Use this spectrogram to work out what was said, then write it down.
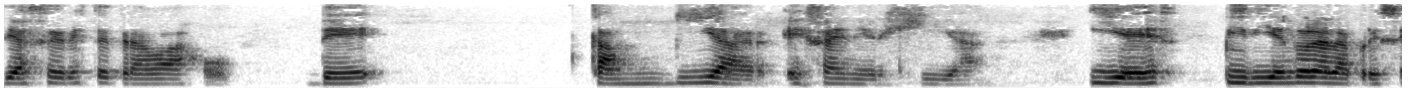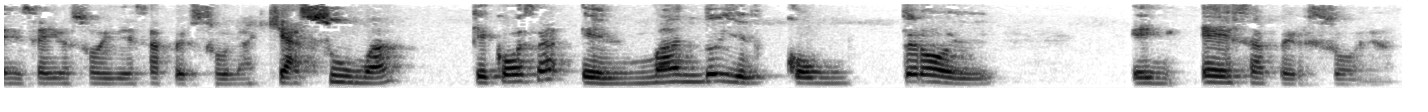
de hacer este trabajo, de cambiar esa energía. Y es pidiéndole a la presencia yo soy de esa persona que asuma, ¿qué cosa? El mando y el control en esa persona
